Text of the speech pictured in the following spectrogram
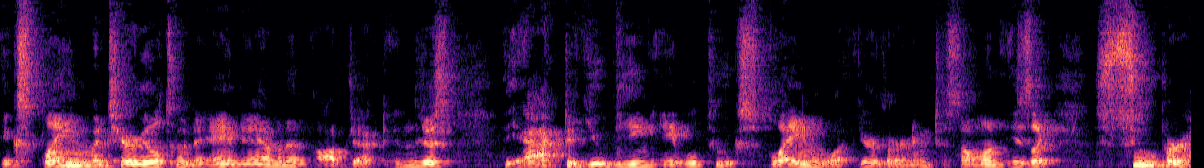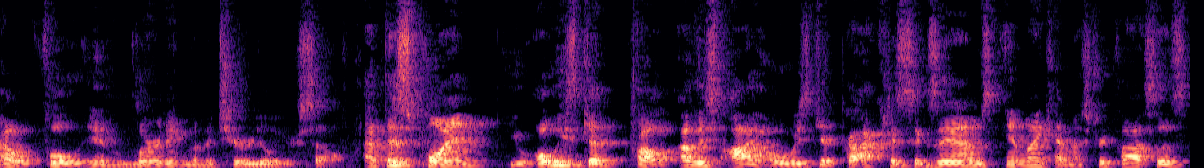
explain material to an inanimate object and just the act of you being able to explain what you're learning to someone is like super helpful in learning the material yourself. At this point, you always get, well, at least I always get practice exams in my chemistry classes.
